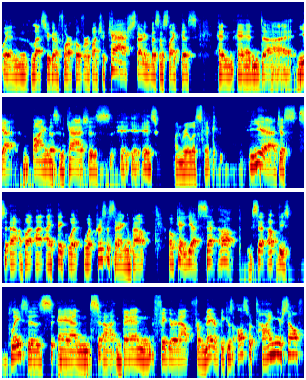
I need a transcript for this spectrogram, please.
unless you're going to fork over a bunch of cash. Starting a business like this and and uh, yeah, buying this in cash is is unrealistic. yeah, just uh, but I, I think what what Chris is saying about okay, yeah, set up set up these places and uh, then figure it out from there because also tying yourself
